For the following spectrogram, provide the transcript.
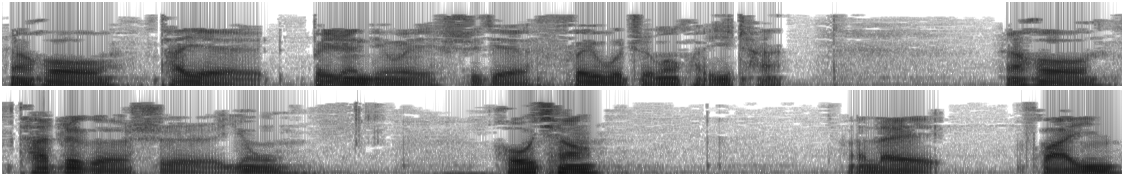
然后它也被认定为世界非物质文化遗产，然后它这个是用喉腔来发音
